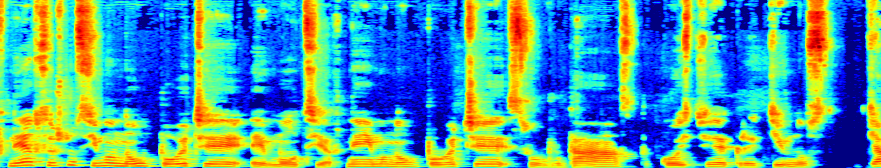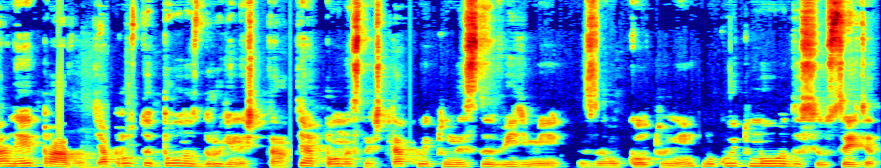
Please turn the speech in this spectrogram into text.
в нея всъщност има много повече емоция, в нея има много повече свобода, спокойствие, креативност. Тя не е празна, тя просто е пълна с други неща. Тя е пълна с неща, които не са видими за окото ни, но които могат да се усетят.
